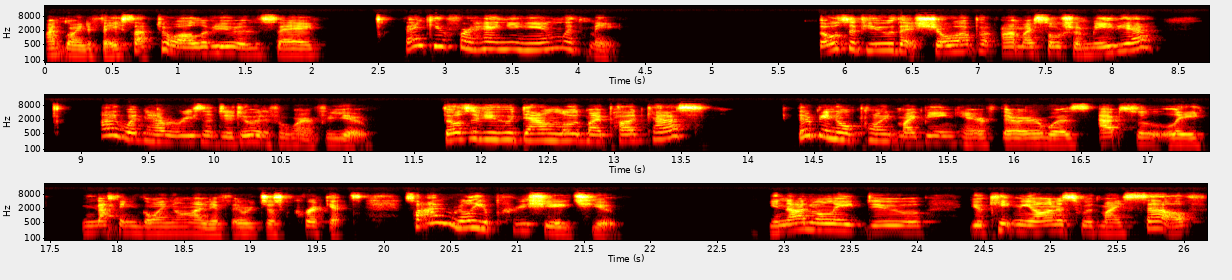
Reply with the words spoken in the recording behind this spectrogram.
I'm going to face up to all of you and say, thank you for hanging in with me. Those of you that show up on my social media, I wouldn't have a reason to do it if it weren't for you. Those of you who download my podcasts, there'd be no point in my being here if there was absolutely nothing going on, if there were just crickets. So I really appreciate you. You not only do you keep me honest with myself,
